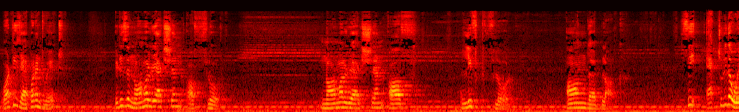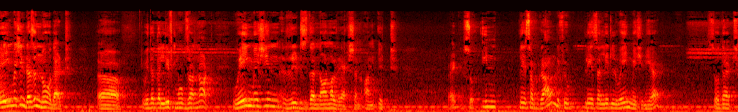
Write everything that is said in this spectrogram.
What is apparent weight? It is the normal reaction of flow. Normal reaction of lift floor on the block. See, actually the weighing machine doesn't know that uh, whether the lift moves or not. Weighing machine reads the normal reaction on it. Right? So in place of ground if you place a little weighing machine here so that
